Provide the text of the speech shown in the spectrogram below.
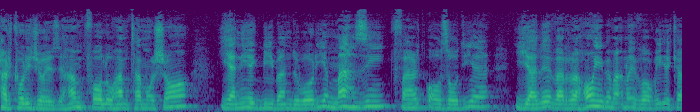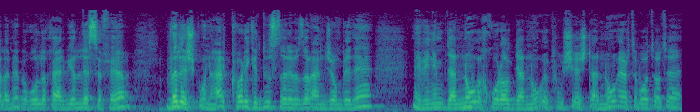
هر کاری جایزه. هم فال و هم تماشا یعنی یک بیبندوباری محضی فرد آزادی یله و رهایی به معنای واقعی کلمه به قول غربی لسفر ولش کن. هر کاری که دوست داره بذار انجام بده. می‌بینیم در نوع خوراک در نوع پوشش در نوع ارتباطات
